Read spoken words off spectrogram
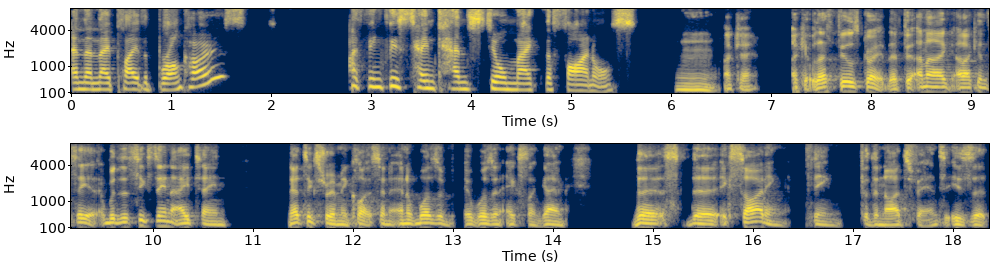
and then they play the Broncos. I think this team can still make the finals. Mm, okay. Okay. Well, that feels great. That feel, and I and I can see it with the 16 18. That's extremely close, and, and it was a it was an excellent game. The the exciting thing for the Knights fans is that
